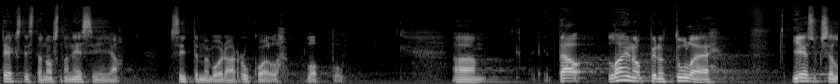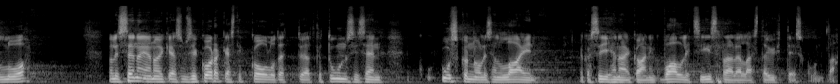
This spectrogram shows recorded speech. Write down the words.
tekstistä nostan esiin ja sitten me voidaan rukoilla loppuun. Ähm, Tämä lainoppinut tulee Jeesuksen luo. Ne oli sen ajan oikein sellaisia korkeasti koulutettuja, jotka tunsi sen uskonnollisen lain, joka siihen aikaan niin vallitsi israelilaista yhteiskuntaa.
